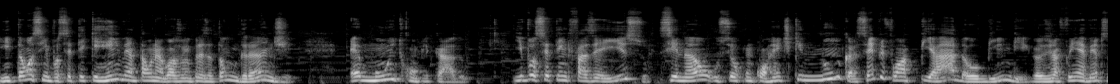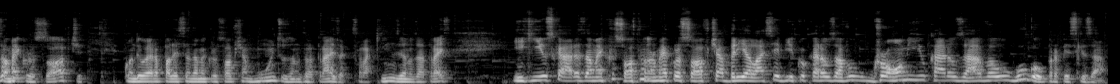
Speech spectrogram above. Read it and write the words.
Então assim, você ter que reinventar um negócio uma empresa tão grande é muito complicado. E você tem que fazer isso, senão o seu concorrente, que nunca, sempre foi uma piada, o Bing, eu já fui em eventos da Microsoft, quando eu era palestrante da Microsoft há muitos anos atrás, sei lá, 15 anos atrás, em que os caras da Microsoft, na Microsoft, abria lá e você via que o cara usava o Chrome e o cara usava o Google para pesquisar.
